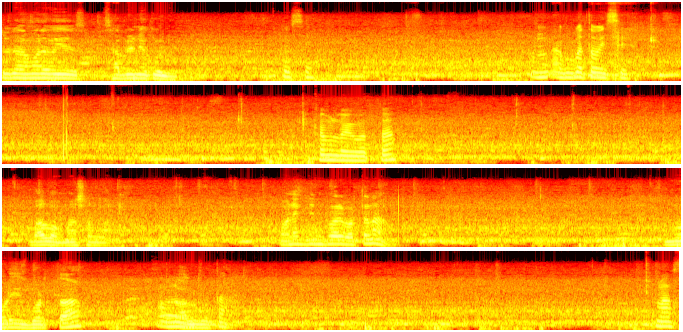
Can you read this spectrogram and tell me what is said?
তো আমার ওই সাবরিনে করল। আগু ব্যথা হয়েছে কেমন লাগে বার্তা ভালো মাশাল্লাহ অনেকদিন পরে ভর্তা না? মরিচ ভর্তা আলু আলু ভর্তা। মাছ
